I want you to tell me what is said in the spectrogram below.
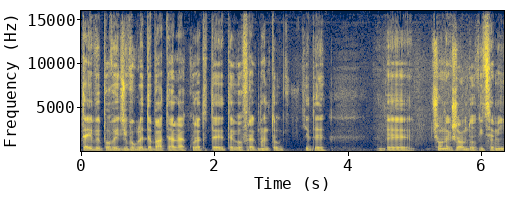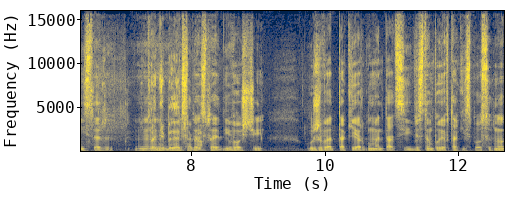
tej wypowiedzi, w ogóle debaty, ale akurat te, tego fragmentu, kiedy członek rządu, wiceminister e, To nie byle czego. Spra- Sprawiedliwości używa takiej argumentacji, występuje w taki sposób. No,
